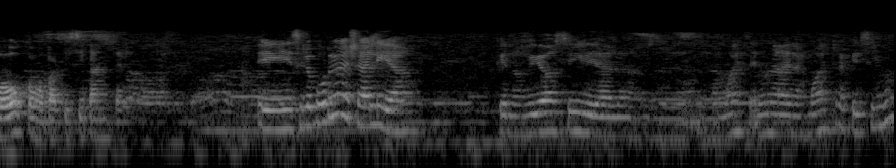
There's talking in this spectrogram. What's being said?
o como participante. Y se le ocurrió a ella, a Lía, que nos vio así a la- en, la muestra- en una de las muestras que hicimos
